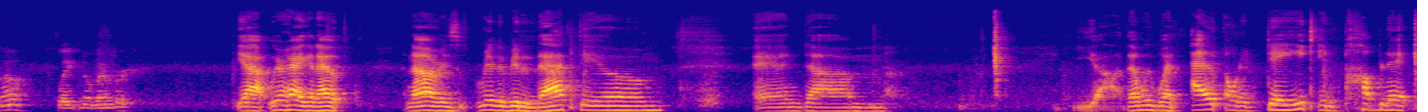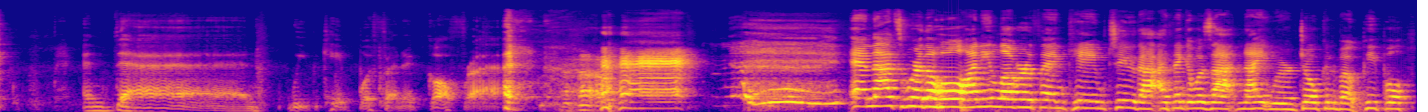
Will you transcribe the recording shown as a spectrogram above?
No, late November. Yeah, we were hanging out. And I was really, really him. And um yeah, then we went out on a date in public and then we became boyfriend and girlfriend. and that's where the whole honey lover thing came to that I think it was that night we were joking about people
